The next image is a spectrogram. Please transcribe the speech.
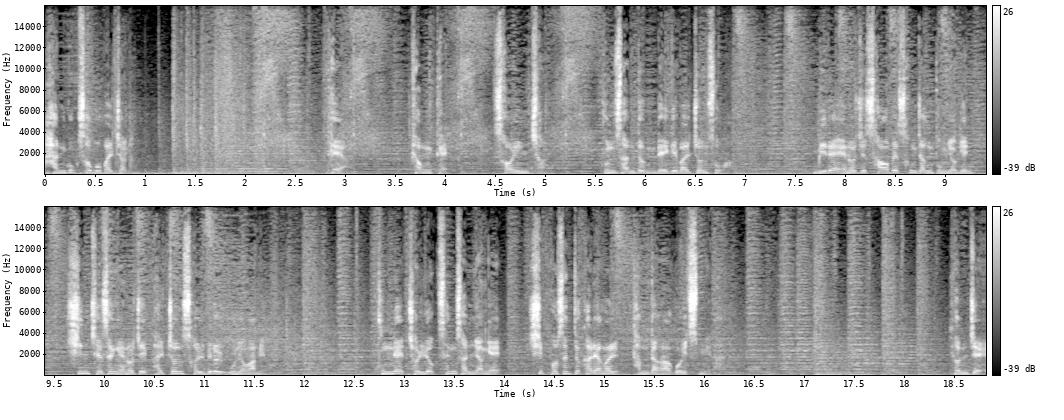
한국 서부 발전은 태안, 평택, 서인천, 군산 등 4개 발전소와 미래 에너지 사업의 성장 동력인 신재생 에너지 발전 설비를 운영하며 국내 전력 생산량의 10%가량을 담당하고 있습니다. 현재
